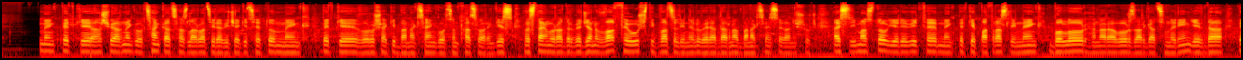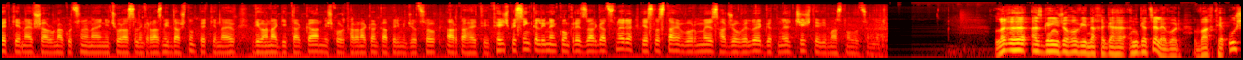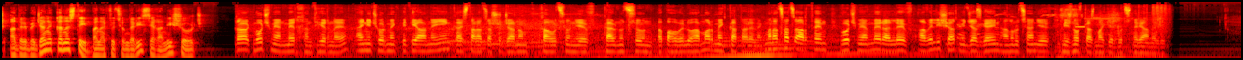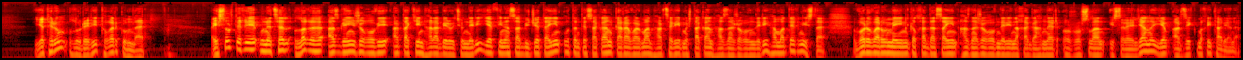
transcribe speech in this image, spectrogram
Մենք պետք է հաշվի առնենք, որ ցանկացած լարված իրավիճակից հետո մենք պետք է որոշակի բանակցային գործընթաց վարենք։ Ես վստահ եմ, որ Ադրբեջանը վաղ թե ուշ ստիպված է լինելու վերադառնալ բանակցային սեղանի շուրջ։ Այս իմաստով երևի թե մենք պետք է պատրաստ լինենք բոլոր հնարավոր զարգացումներին եւ դա պետք է նաեւ շարունակություն ունենա ինչ որ ասել ենք ռազմի դաշտում, պետք է նաեւ դիվանագիտական, միջխորհրդարանական կապերի միջոցով արտահայտվի։ Թե ինչպեսին կլինեն կոնկրետ զարգացումները, ես վստահ եմ, որ մեզ հաջողվելու է գտնել ճիշտ եւ իմաստնոլություններ։ ԼՂՀ ազգային ժողովի նախագահը ընդգծել է, որ վաղ թե ուշ Ադրբեջանը կնստի բանակցությունների սեղանի շուրջ։ Դա ոչ միայն մեր խնդիրն է, այնինչ որ մենք պիտի անեինք այս տարածաշրջանում խաղաղություն եւ կայունություն ապահովելու համար մենք կատարել ենք։ Մնացածը արդեն ոչ միայն մեր, այլև ավելի շատ միջազգային հանրության եւ միջնորդ կազմակերպությունների անելի։ Եթերում լուրերի թողարկումն է։ Այսօր տեղի է ունեցել ԼՂՀ ազգային ժողովի արտաքին հարաբերությունների եւ ֆինանսա-բյուջետային ու տնտեսական կառավարման հարցերի մշտական հանձնաժողովների համատեղ նիստը, որը վարում էին գլխադասային հանձնաժողովների նախագահներ Ռուսլան Իսրայելյանը եւ Արզիկ Մխիթարյանը։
